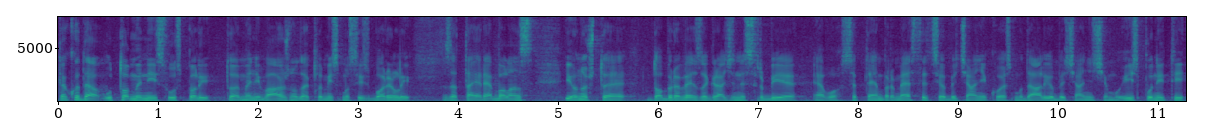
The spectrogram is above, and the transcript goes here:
Tako da u tome nisu uspeli, to je meni važno. Dakle, mi smo se izborili za taj rebalans i ono što je dobra vez za građane Srbije, evo, septembar mesec je obećanje koje smo dali, obećanje ćemo ispuniti,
